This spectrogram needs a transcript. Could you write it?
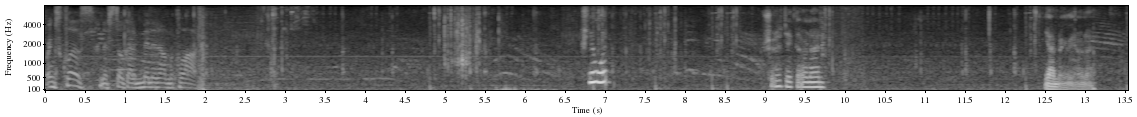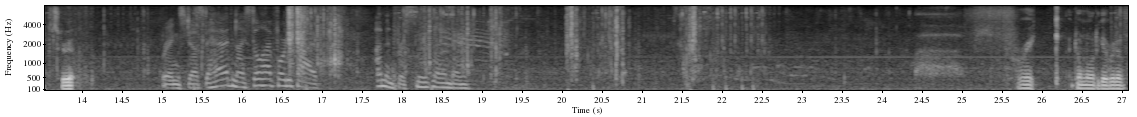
Ring's close, and I've still got a minute on the clock. You know what? Should I take the R9? Yeah, I'm taking the R9. Screw it. Ring's just ahead, and I still have 45. I'm in for a smooth landing. Ah, frick. I don't know what to get rid of.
